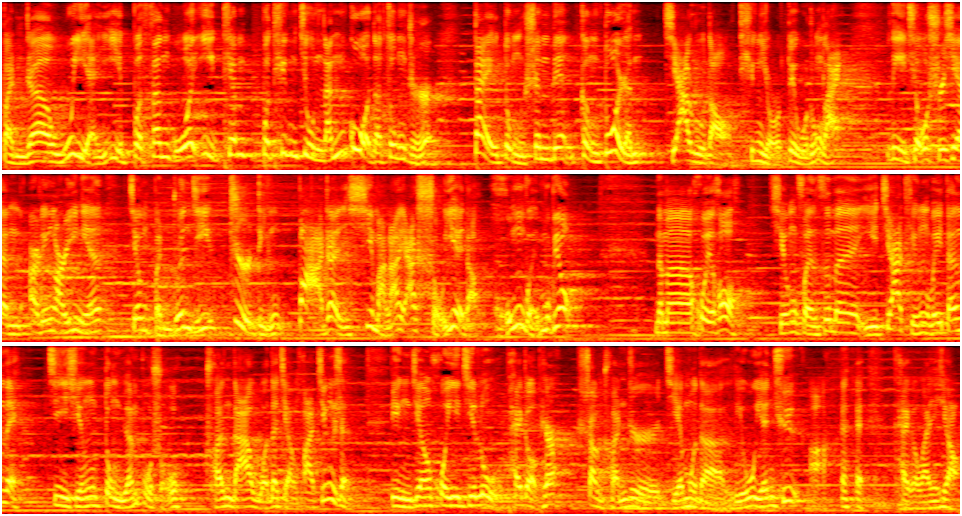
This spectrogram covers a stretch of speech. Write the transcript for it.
本着无演义不三国，一天不听就难过的宗旨，带动身边更多人加入到听友队伍中来，力求实现二零二一年将本专辑置顶霸占喜马拉雅首页的宏伟目标。那么会后，请粉丝们以家庭为单位进行动员部署，传达我的讲话精神，并将会议记录拍照片上传至节目的留言区啊，嘿嘿，开个玩笑。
